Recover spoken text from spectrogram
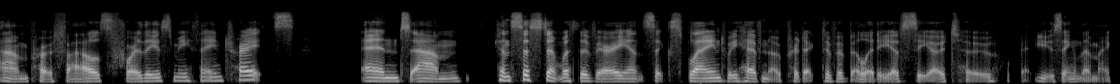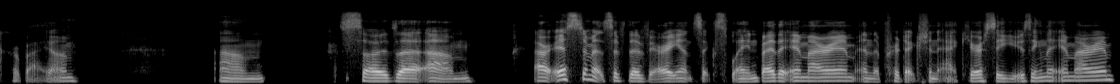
um, profiles for these methane traits. And um, consistent with the variance explained, we have no predictive ability of CO2 using the microbiome. Um, so the um, our estimates of the variance explained by the MRM and the prediction accuracy using the MRM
